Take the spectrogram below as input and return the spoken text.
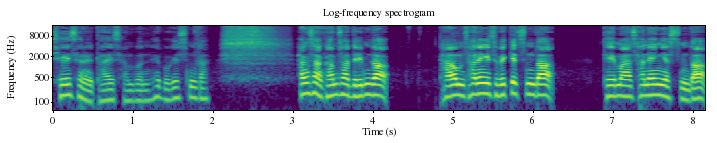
최선을 다해서 한번 해보겠습니다. 항상 감사드립니다. 다음 산행에서 뵙겠습니다. 대마 산행이었습니다.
